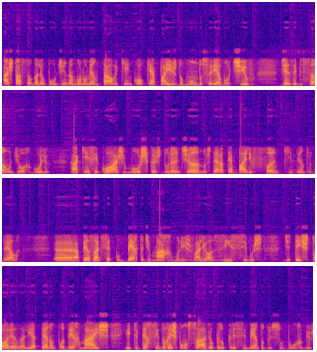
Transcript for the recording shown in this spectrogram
A estação da Leopoldina, monumental e que em qualquer país do mundo seria motivo de exibição, de orgulho, aqui ficou as moscas durante anos, deram até baile funk dentro dela. É, apesar de ser coberta de mármores valiosíssimos, de ter histórias ali até não poder mais e de ter sido responsável pelo crescimento dos subúrbios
